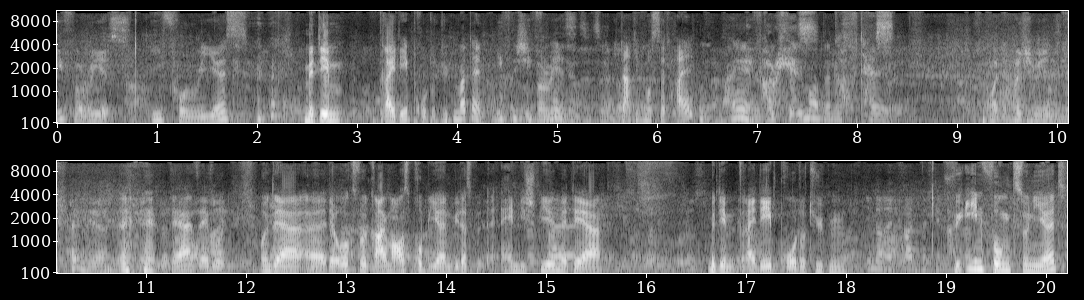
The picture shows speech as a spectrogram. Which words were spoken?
Euphorious. Euphorious. Mit dem 3D-Prototypen, was denn? Euphorious. Ich dachte, ich muss das halten. Nein, das drückst du immer dann ist okay. Oh, da ich schon wieder diese Stimme hier. Ja, sehr gut. Und der, äh, der Urks wollte gerade mal ausprobieren, wie das Handyspiel mit, der, mit dem 3D-Prototypen für ihn funktioniert.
